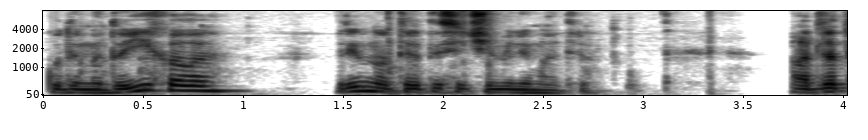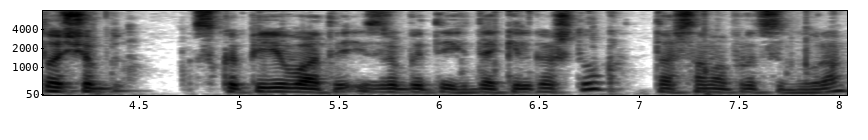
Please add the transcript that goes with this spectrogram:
куди ми доїхали, рівно 3000 мм. А для того, щоб скопіювати і зробити їх декілька штук, та ж сама процедура.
